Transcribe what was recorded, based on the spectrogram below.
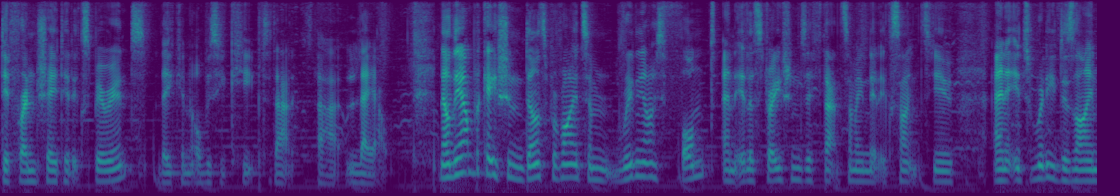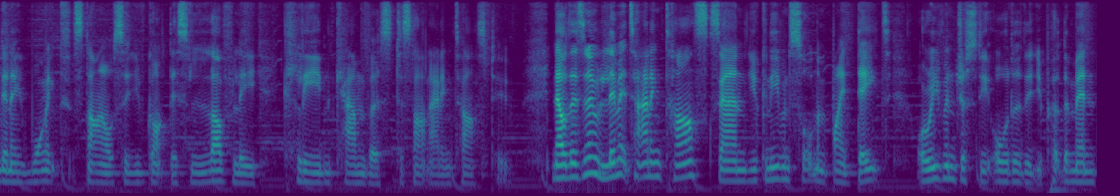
differentiated experience. They can obviously keep to that uh, layout. Now the application does provide some really nice font and illustrations if that's something that excites you and it's really designed in a white style so you've got this lovely clean canvas to start adding tasks to. Now there's no limit to adding tasks and you can even sort them by date or even just the order that you put them in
